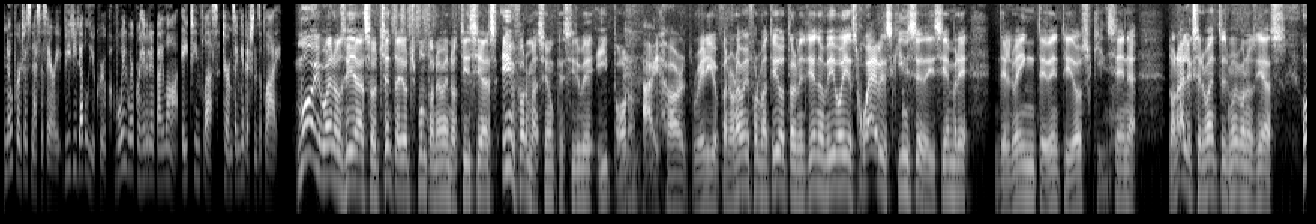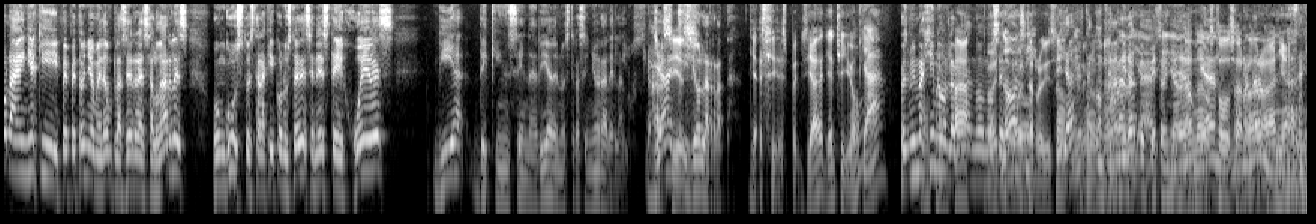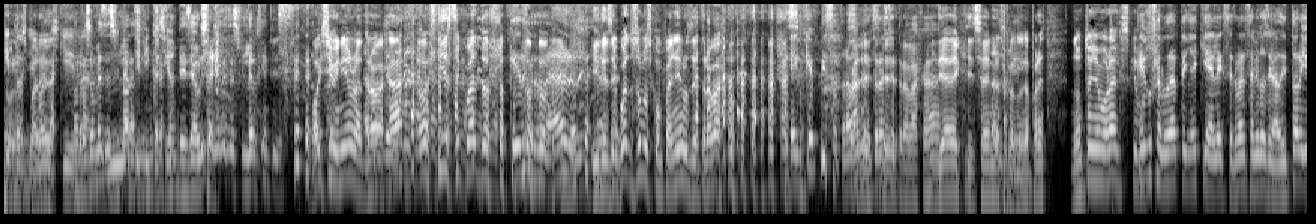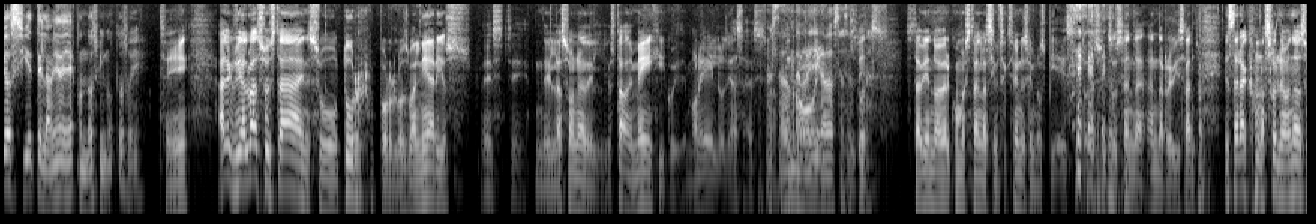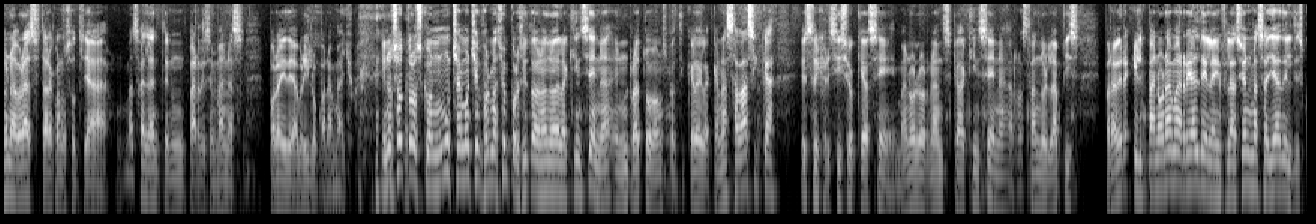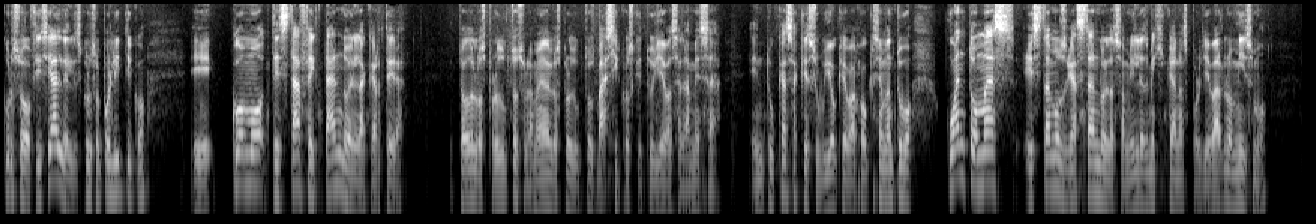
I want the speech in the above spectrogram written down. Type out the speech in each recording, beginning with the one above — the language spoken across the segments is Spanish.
No purchase necessary. VGW Group. Void where prohibited by law. 18 plus. Terms and conditions apply. Muy buenos días, 88.9 Noticias, información que sirve y por iHeartRadio. Panorama informativo transmitiendo en vivo. Hoy es jueves 15 de diciembre del 2022, quincena. Don Alex Cervantes, muy buenos días. Hola Iñaki y Pepe Toño, me da un placer saludarles. Un gusto estar aquí con ustedes en este jueves, día de quincena, día de Nuestra Señora de la Luz. Ya Así es. chilló la rata. Ya, sí, espe- ya, ya chilló. ¿Ya? Pues me imagino, la Ah, verdad, no, no ahorita- sé. No, revisamos, Sí, ya, está no confirmado. Ah, mira, Pepe ya andamos ya todos mandaron arañando mensajitos, las paredes. aquí Con la razón ves desfilar notificación. gente. Desde ahorita ves desfilar gente. Hoy sí vinieron a trabajar. ¿no? ¿Y este cuándo? Qué raro. ¿Y desde cuándo somos compañeros de trabajo? ¿En qué piso trabajas? ¿Cuándo entraste a trabajar? Día de quincenas cuando se aparece. Don Toño Morales, qué Qué gusto. gusto saludarte, Jackie, Alex Cervantes, amigos del auditorio. Siete de la mañana ya con dos minutos, oye. Sí. Alex Villalbazo está en su tour por los balnearios este, de la zona del Estado de México y de Morelos, ya sabes. ¿Hasta dónde habrá llegado a estas sí. Está viendo a ver cómo están las infecciones en los pies y todo eso. Entonces anda, anda revisando. Estará con nosotros, le mandamos un abrazo, estará con nosotros ya más adelante en un par de semanas, por ahí de abril o para mayo. Y nosotros con mucha, mucha información, por cierto, hablando de la quincena, en un rato vamos a platicar de la canasta básica, este ejercicio que hace Manuel Hernández cada quincena, arrastrando el lápiz, para ver el panorama real de la inflación más allá del discurso oficial, del discurso político, eh, cómo te está afectando en la cartera todos los productos o la mayoría de los productos básicos que tú llevas a la mesa en tu casa, que subió, que bajó, que se mantuvo. ¿Cuánto más estamos gastando las familias mexicanas por llevar lo mismo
